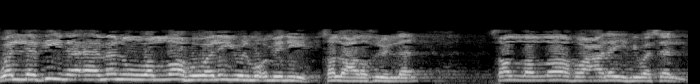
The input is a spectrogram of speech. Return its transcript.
والذين آمنوا والله ولي المؤمنين. صلوا على رسول الله. صلى الله عليه وسلم.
